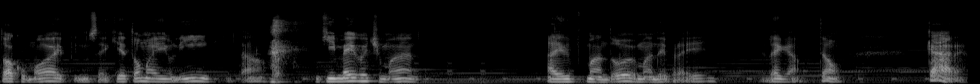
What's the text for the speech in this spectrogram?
toca o MOIP, não sei o quê, toma aí o link e tal. que e-mail que eu te mando? Aí ele mandou, eu mandei para ele. Legal. Então, cara,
